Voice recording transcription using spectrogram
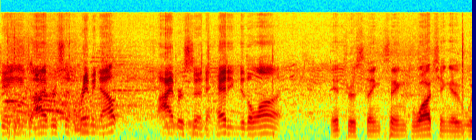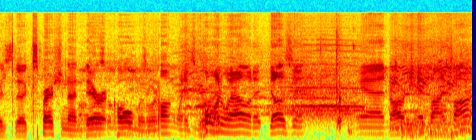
change. Iverson rimming out. Iverson heading to the line. Interesting things watching it was the expression on Derrick Coleman when when it's going well and it doesn't. And already hit by five.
